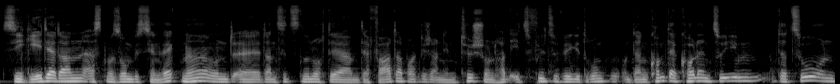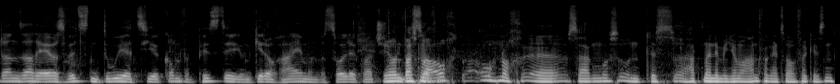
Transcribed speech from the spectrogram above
sie. geht ja dann erstmal so ein bisschen weg, ne? Und äh, dann sitzt nur noch der, der Vater praktisch an dem Tisch und hat jetzt viel zu viel getrunken. Und dann kommt der Colin zu ihm dazu und dann sagt er, ey, was willst denn du jetzt hier? Komm, verpiss dich und geh doch heim und was soll der Quatsch? Ja, und was man auch, auch noch äh, sagen muss, und das hat man nämlich am Anfang jetzt auch vergessen,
